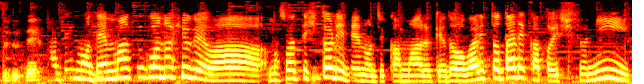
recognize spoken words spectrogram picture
するね。あでもデンマーク語のヒュゲは、まあ、そうやって一人での時間もあるけど、割と誰かと一緒に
